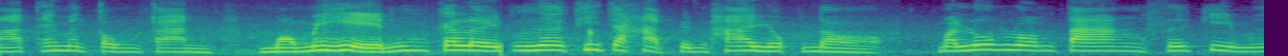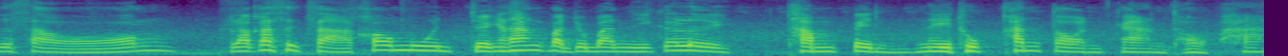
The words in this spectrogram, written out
มัดให้มันตรงกัน มองไม่เห็นก็เลยเลือกที่จะหัดเป็นผ้ายกดอกมารวบรวมตังซื้อกี่มือสองแล้วก็ศึกษาข้อมูลจนกระทั่งปัจจุบันนี้ก็เลยทำเป็นในทุกขั้นตอนการทอผ้า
